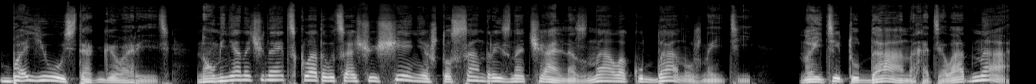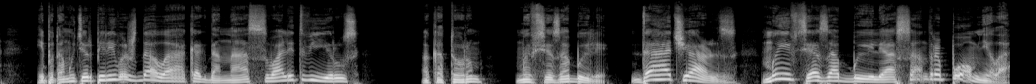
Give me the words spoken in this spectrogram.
«Боюсь так говорить, но у меня начинает складываться ощущение, что Сандра изначально знала, куда нужно идти. Но идти туда она хотела одна, и потому терпеливо ждала, когда нас свалит вирус, о котором мы все забыли». «Да, Чарльз, мы все забыли, а Сандра помнила.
